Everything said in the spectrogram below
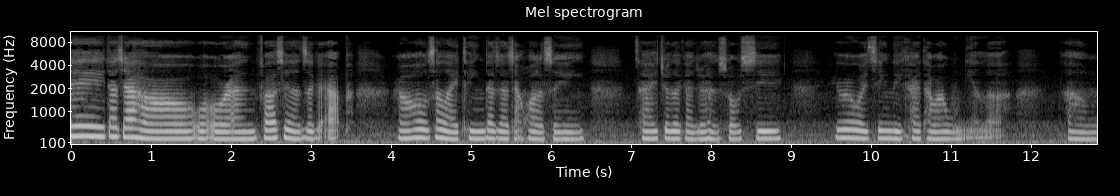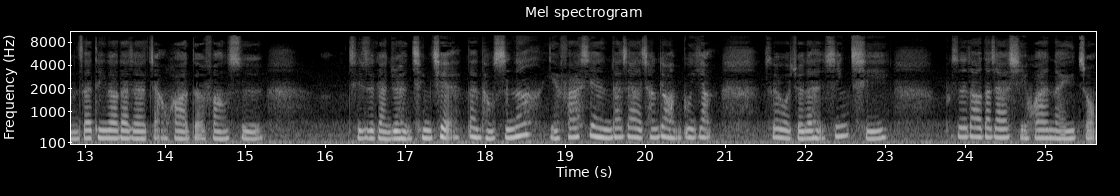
嘿，大家好！我偶然发现了这个 app，然后上来听大家讲话的声音，才觉得感觉很熟悉。因为我已经离开台湾五年了，嗯，在听到大家讲话的方式，其实感觉很亲切，但同时呢，也发现大家的腔调很不一样，所以我觉得很新奇。不知道大家喜欢哪一种，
